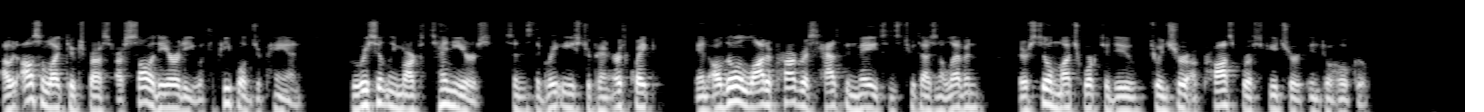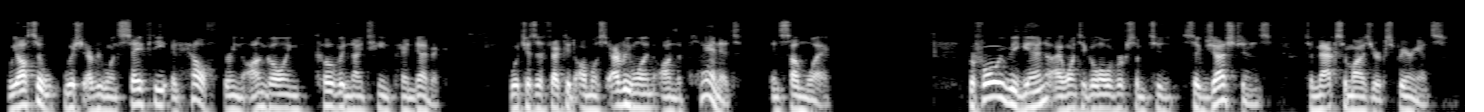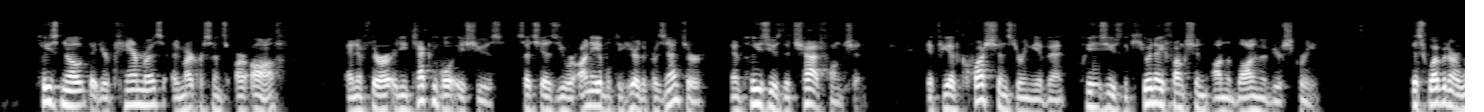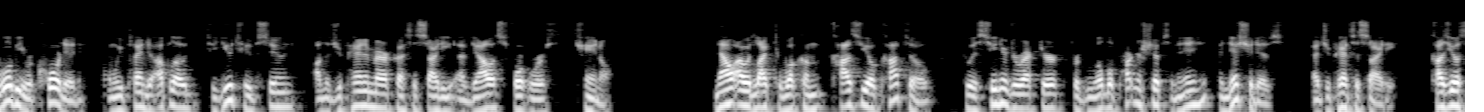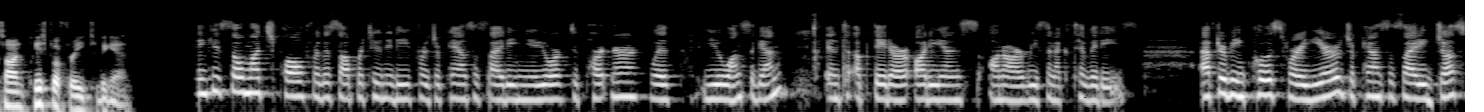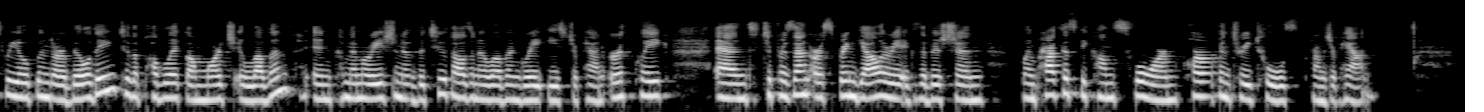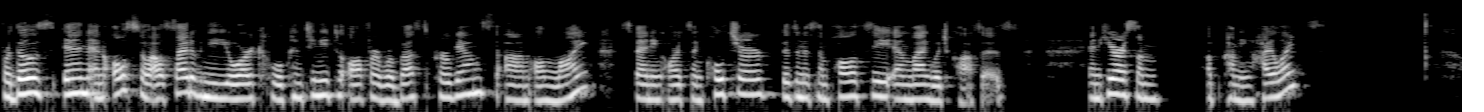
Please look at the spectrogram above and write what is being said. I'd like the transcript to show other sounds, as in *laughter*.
I would also like to express our solidarity with the people of Japan, who recently marked 10 years since the Great East Japan earthquake. And although a lot of progress has been made since 2011, there's still much work to do to ensure a prosperous future in Tohoku. We also wish everyone safety and health during the ongoing COVID-19 pandemic, which has affected almost everyone on the planet in some way. Before we begin, I want to go over some suggestions to maximize your experience. Please note that your cameras and microphones are off, and if there are any technical issues, such as you are unable to hear the presenter, then please use the chat function. If you have questions during the event, please use the Q&A function on the bottom of your screen. This webinar will be recorded and we plan to upload to YouTube soon on the Japan America Society of Dallas Fort Worth channel. Now I would like to welcome Kazuo Kato, who is Senior Director for Global Partnerships and In Initiatives at Japan Society. Kazuo-san, please feel free to begin. Thank you so much, Paul, for this opportunity for Japan Society New York to partner with you once again and to update our audience on our recent activities. After being closed for a year, Japan Society just reopened our building to the public on March 11th in commemoration of the 2011 Great East Japan earthquake and to present our spring gallery exhibition, When Practice Becomes Form, Carpentry Tools from Japan. For those in and also outside of New York, we'll continue to offer robust programs um, online, spanning arts and culture, business and policy, and language classes. And here are some upcoming highlights.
